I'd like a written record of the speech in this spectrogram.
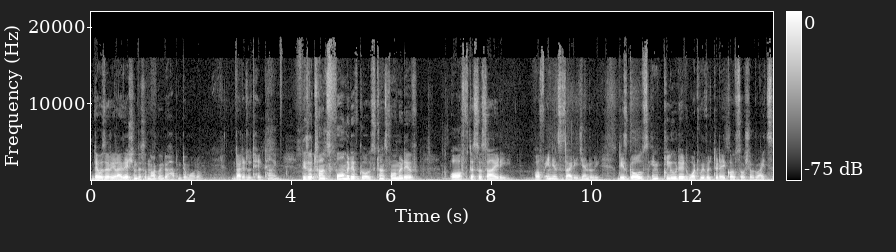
there was a realization this is not going to happen tomorrow, that it'll take time. These are transformative goals, transformative of the society, of Indian society generally. These goals included what we will today call social rights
